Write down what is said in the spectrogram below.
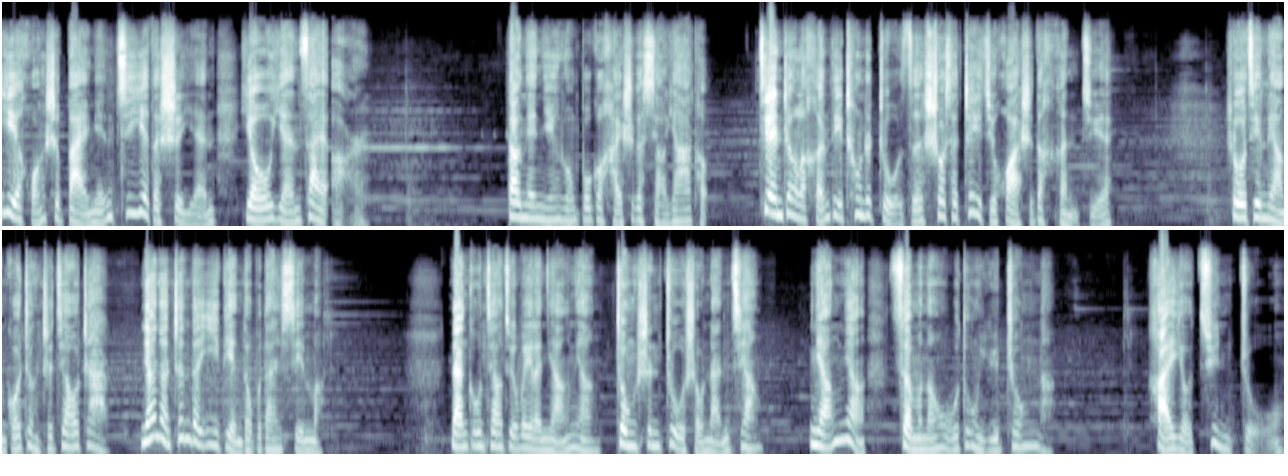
叶皇室百年基业的誓言，犹言在耳。当年宁荣不过还是个小丫头，见证了桓帝冲着主子说下这句话时的狠绝。如今两国正值交战，娘娘真的一点都不担心吗？南宫将军为了娘娘终身驻守南疆，娘娘怎么能无动于衷呢？还有郡主，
